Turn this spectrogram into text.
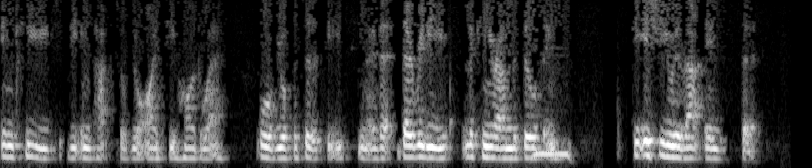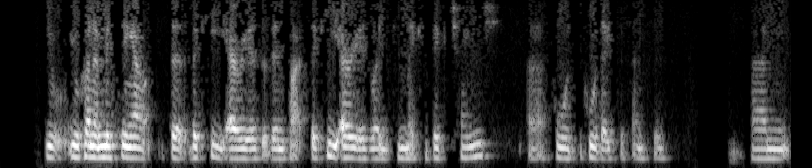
include the impact of your IT hardware or of your facilities. You know, they're, they're really looking around the building. Mm. The issue with that is that you're, you're kind of missing out the, the key areas of impact, the key areas where you can make a big change uh, for, for data centers. Um,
